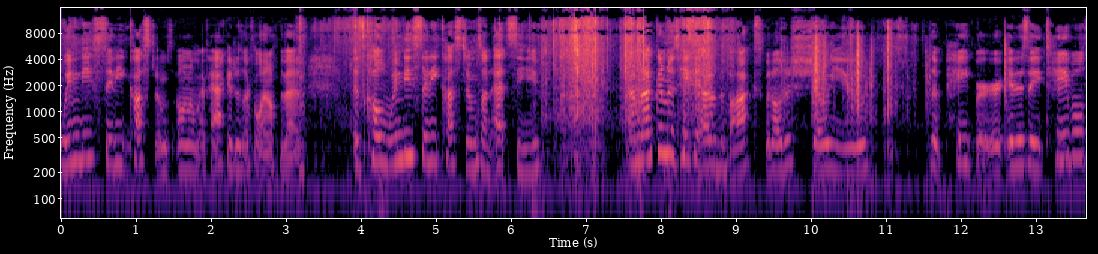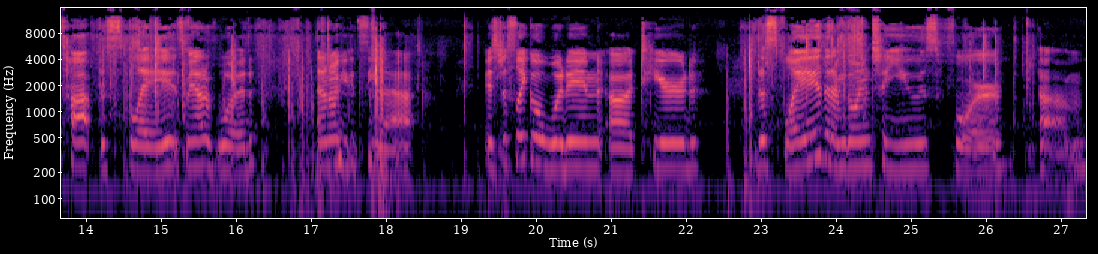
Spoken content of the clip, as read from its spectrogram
Windy City Customs. Oh no, my packages are falling off the bed. It's called Windy City Customs on Etsy. I'm not going to take it out of the box, but I'll just show you the paper. It is a tabletop display. It's made out of wood. I don't know if you can see that. It's just like a wooden uh, tiered display that I'm going to use for um,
